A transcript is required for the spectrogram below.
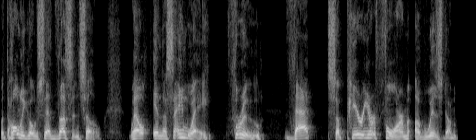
but the Holy Ghost said thus and so. Well, in the same way, through that superior form of wisdom,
